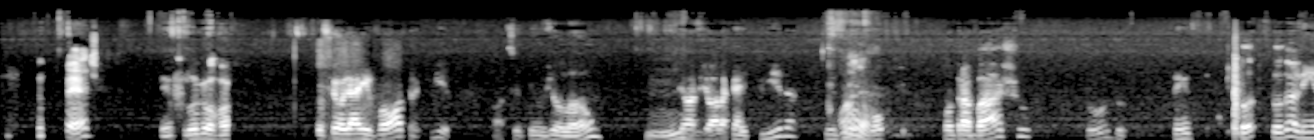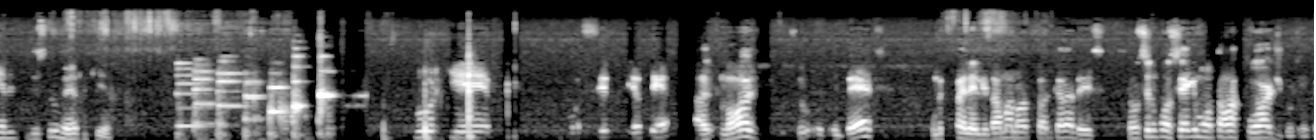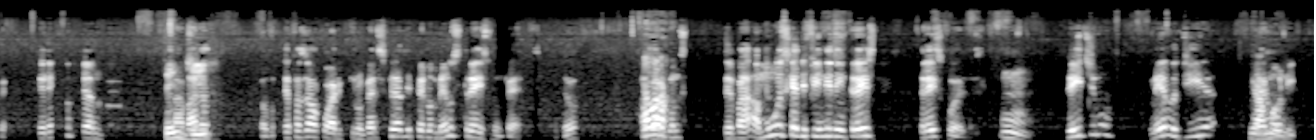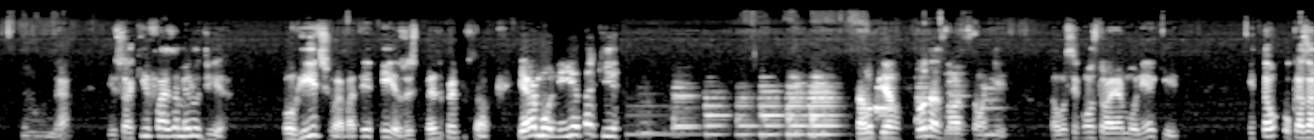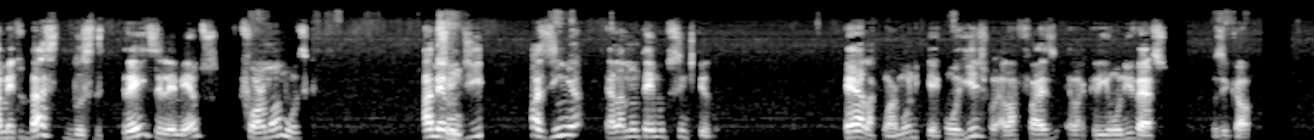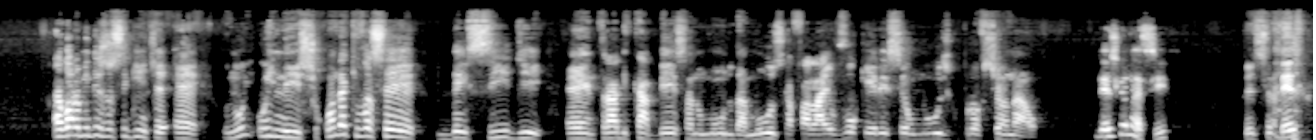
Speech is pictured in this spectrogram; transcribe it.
pet, tenho flugelhorn. Se você olhar em volta aqui, ó, você tem um violão, uhum. tem uma viola caipira, tem um contrabaixo, tudo. Tem to toda a linha de, de instrumento aqui. Porque você, eu tenho, nós, o trompete, como eu falei, ele dá uma nota só de cada vez. Então você não consegue montar um acorde com o trompete. Diferente do piano. Entendi. Para você fazer um acorde com o trompete, você precisa de pelo menos três trompetes. Entendeu? Agora, Agora quando você vai, a música é definida em três, três coisas: hum. ritmo, melodia e, e harmonia. harmonia. Né? Isso aqui faz a melodia. O ritmo é bateria, os instrumentos de percussão. E a harmonia está aqui. Está no piano. Todas as notas estão aqui. Então você constrói a harmonia aqui. Então, o casamento das, dos três elementos forma uma música. A melodia, Sim. sozinha, ela não tem muito sentido. ela, com harmonia e com o ritmo, ela faz, ela cria um universo musical. Agora me diz o seguinte, é, no o início, quando é que você decide é, entrar de cabeça no mundo da música, falar eu vou querer ser um músico profissional? Desde que eu nasci. Desde, Desde que eu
